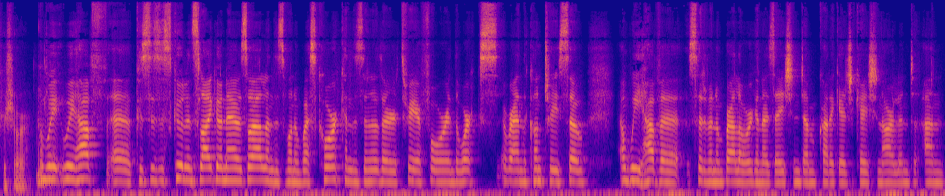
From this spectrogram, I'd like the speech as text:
for sure. And we, we have, because there's a school in Sligo now as well, and there's one in West Cork, and there's another three or four in the works around the country. So, and we have a sort of an umbrella organisation, Democratic Education Ireland, and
